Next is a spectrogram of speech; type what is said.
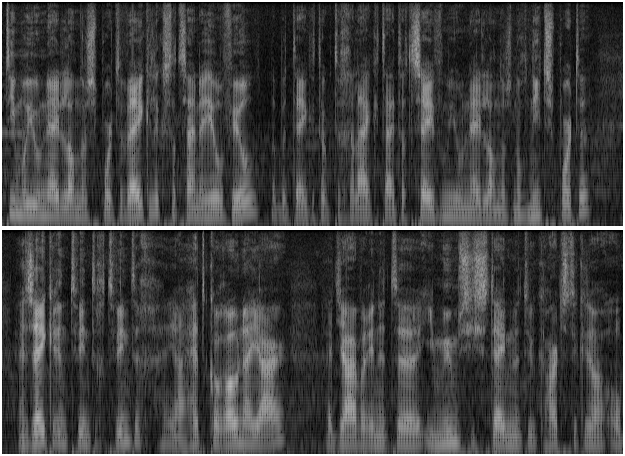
10 miljoen Nederlanders sporten wekelijks, dat zijn er heel veel. Dat betekent ook tegelijkertijd dat 7 miljoen Nederlanders nog niet sporten. En zeker in 2020, ja, het coronajaar, het jaar waarin het uh, immuunsysteem natuurlijk hartstikke op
